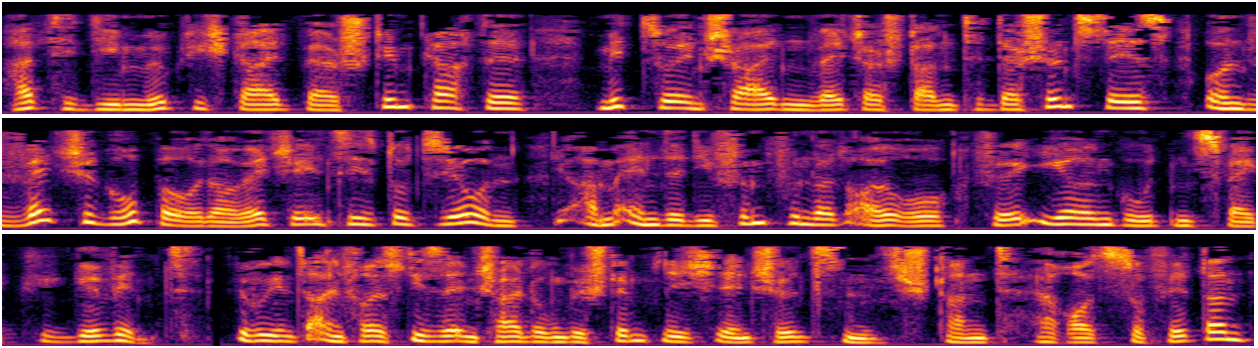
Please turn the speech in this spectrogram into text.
hat die Möglichkeit, per Stimmkarte mitzuentscheiden, welcher Stand der schönste ist und welche Gruppe oder welche Institution am Ende die 500 Euro für ihren guten Zweck gewinnt. Übrigens einfach ist diese Entscheidung bestimmt nicht, den schönsten Stand herauszufiltern,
